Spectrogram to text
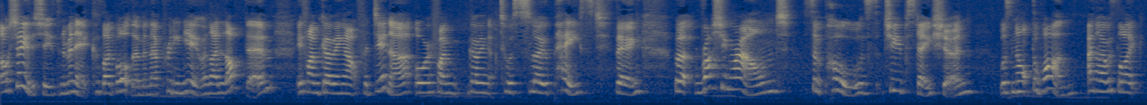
I'll show you the shoes in a minute because I bought them and they're pretty new and I love them if I'm going out for dinner or if I'm going to a slow paced thing. But rushing around St Paul's tube station was not the one. And I was like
